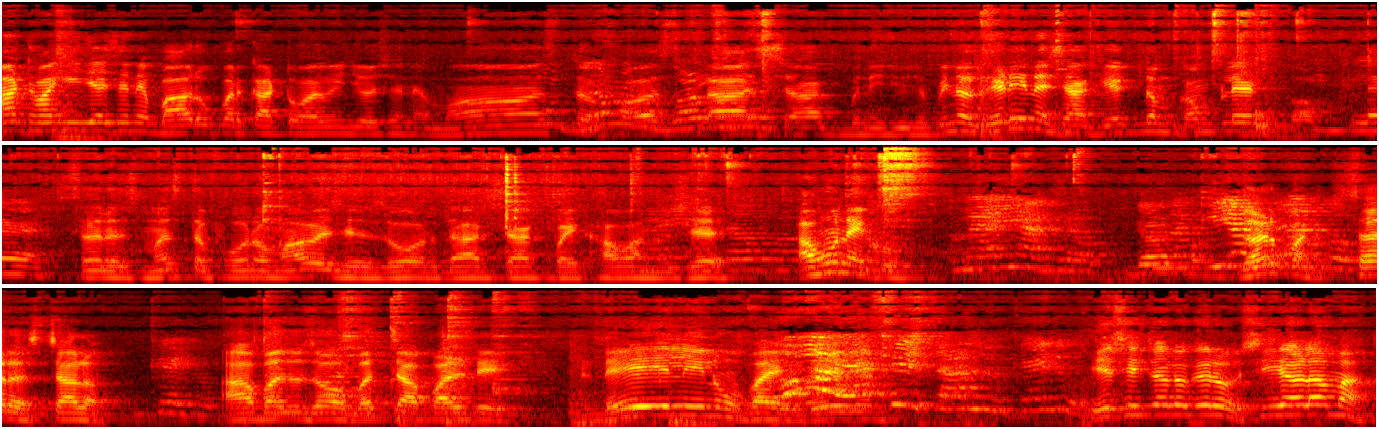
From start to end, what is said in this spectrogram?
આઠ વાગી જાય છે ને બાર ઉપર કાંટો આવી ગયો છે ને મસ્ત ફર્સ્ટ ક્લાસ શાક બની ગયું છે. પિનલ રેડી ને શાક? એકદમ કમ્પ્લેટ કમ્પ્લેટ સરસ મસ્ત ફોરમ આવે છે. જોરદાર શાક ભાઈ ખાવાનું છે. આ હું નાખ્યું? ગળપણ સરસ ચાલો. આ બાજુ જો બચ્ચા પાર્ટી ડેઈલી નું ભાઈ ડેઈલી. એસી ચાલુ કર્યું. શિયાળામાં?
